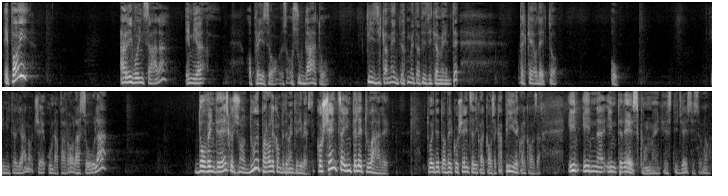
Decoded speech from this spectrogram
E poi arrivo in sala e mi ho preso, ho sudato fisicamente, non metafisicamente, perché ho detto, in italiano c'è una parola sola, dove in tedesco ci sono due parole completamente diverse. Coscienza intellettuale, tu hai detto avere coscienza di qualcosa, capire qualcosa. In, in, in tedesco, ma questi gesti sono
